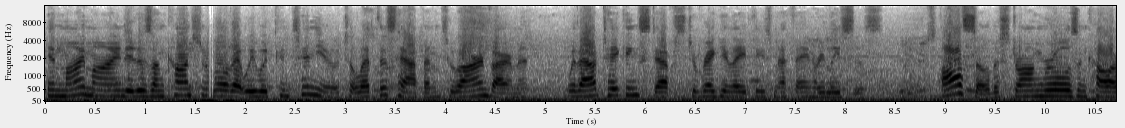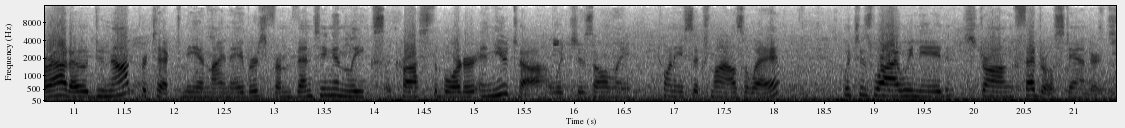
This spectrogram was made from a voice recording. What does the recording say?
In my mind, it is unconscionable that we would continue to let this happen to our environment without taking steps to regulate these methane releases. Also, the strong rules in Colorado do not protect me and my neighbors from venting and leaks across the border in Utah, which is only 26 miles away, which is why we need strong federal standards.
